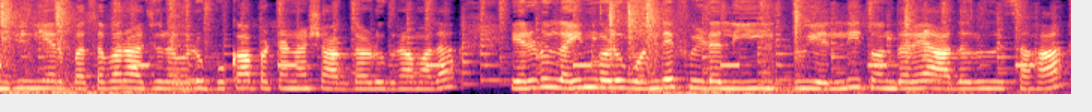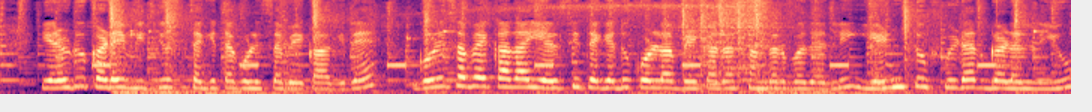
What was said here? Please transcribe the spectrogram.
ಇಂಜಿನಿಯರ್ ಬಸವರಾಜುರವರು ಬುಕಾಪಟ್ಟಣ, ಶಾಗ್ದಾಡು ಗ್ರಾಮದ ಎರಡು ಲೈನ್ಗಳು ಒಂದೇ ಫೀಡಲ್ಲಿ ಇದ್ದು ಎಲ್ಲಿ ತೊಂದರೆ ಆದರೂ ಸಹ ಎರಡು ಕಡೆ ವಿದ್ಯುತ್ ಸ್ಥಗಿತಗೊಳಿಸಬೇಕಾಗಿದೆ. ಗೊಳಿಸಬೇಕಾದ ಎಲ್ಸಿ ತೆಗೆದುಕೊಳ್ಳಬೇಕಾದ ಸಂದರ್ಭದಲ್ಲಿ ಎಂಟು ಫೀಡರ್ಗಳಲ್ಲಿಯೂ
